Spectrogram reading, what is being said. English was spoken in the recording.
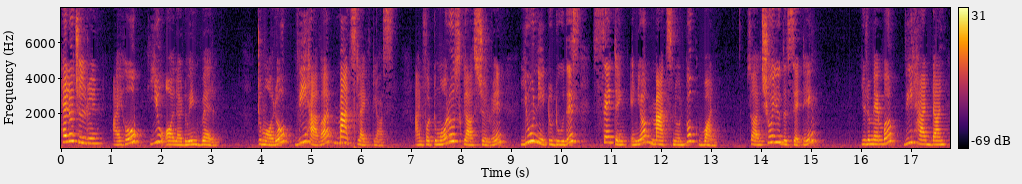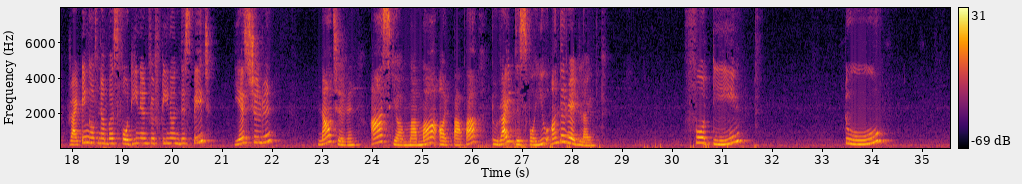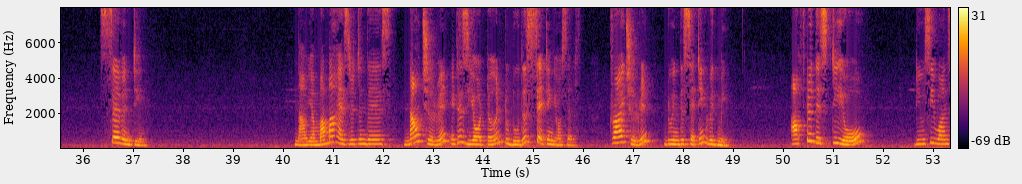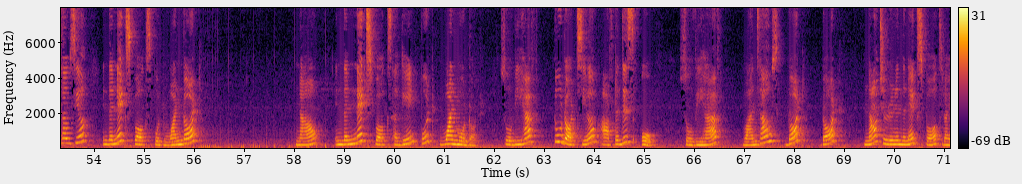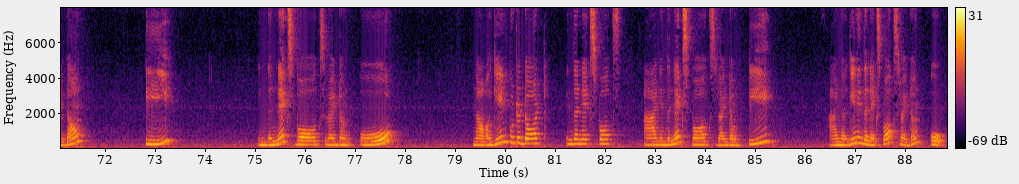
Hello children, I hope you all are doing well. Tomorrow we have our maths live class. And for tomorrow's class children, you need to do this setting in your maths notebook 1. So I'll show you the setting. You remember we had done writing of numbers 14 and 15 on this page? Yes children? Now children, ask your mama or papa to write this for you on the red line. 14 to 17. Now your mama has written this. Now children, it is your turn to do the setting yourself. Try children doing this setting with me. After this TO, do you see one's house here? In the next box put one dot. Now in the next box again put one more dot. So we have two dots here after this O. So we have one's house dot dot. Now children in the next box write down T. In the next box write down O. Now again put a dot in the next box and in the next box write down T and again in the next box write down O.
